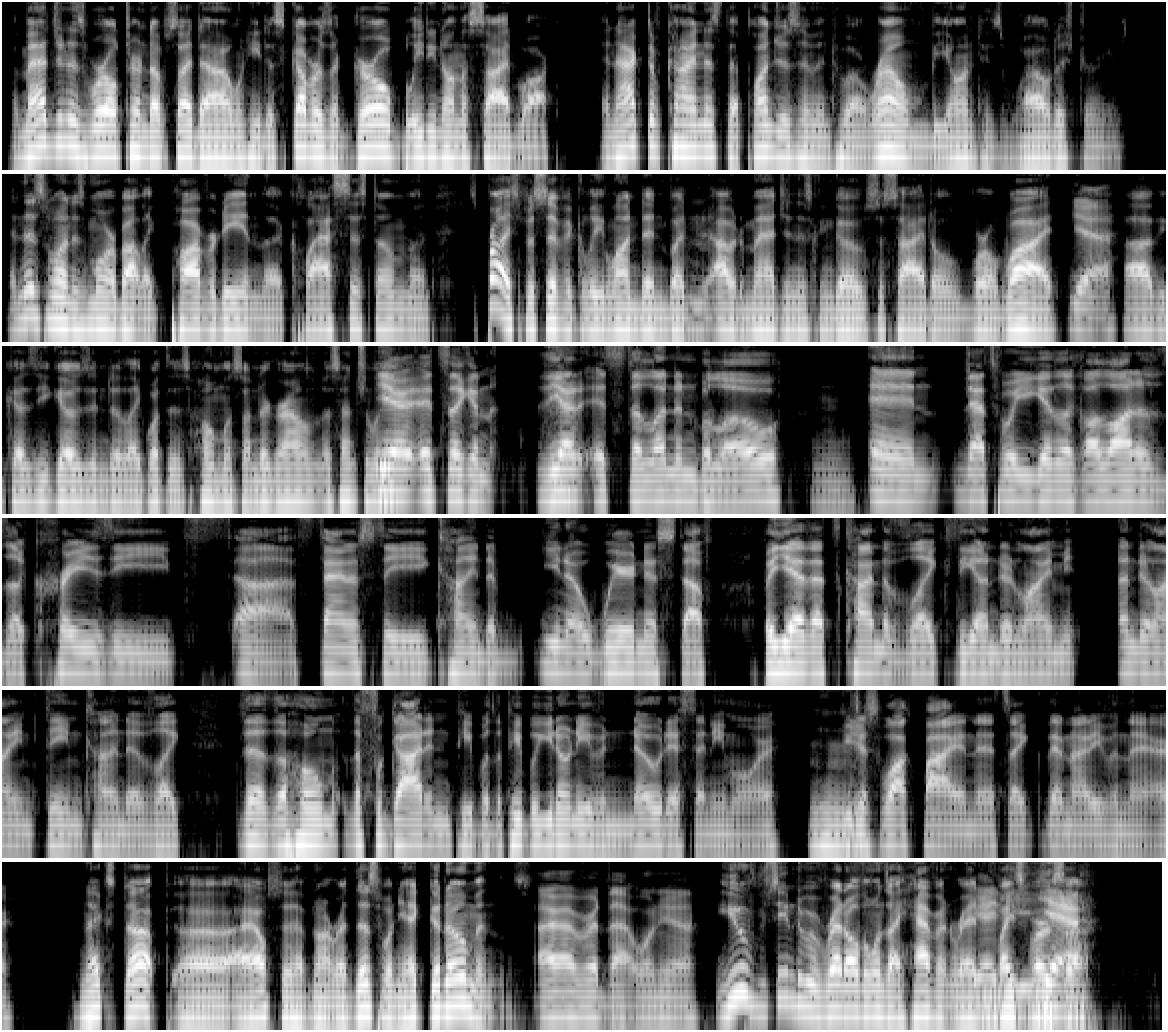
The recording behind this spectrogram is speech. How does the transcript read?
Imagine his world turned upside down when he discovers a girl bleeding on the sidewalk, an act of kindness that plunges him into a realm beyond his wildest dreams. And this one is more about like poverty and the class system, and it's probably specifically London, but Mm. I would imagine this can go societal worldwide Yeah. uh, because he goes into like what this homeless underground essentially. Yeah, it's like an the it's the London below, Mm. and that's where you get like a lot of the crazy uh fantasy kind of you know weirdness stuff. But yeah, that's kind of like the underlying underlying theme, kind of like the the home the forgotten people, the people you don't even notice anymore. Mhm. You just walk by and it's like they're not even there. Next up, uh, I also have not read this one yet. Good Omens. I, I've read that one, yeah. You seem to have read all the ones I haven't read, Yeah, and vice versa. yeah.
